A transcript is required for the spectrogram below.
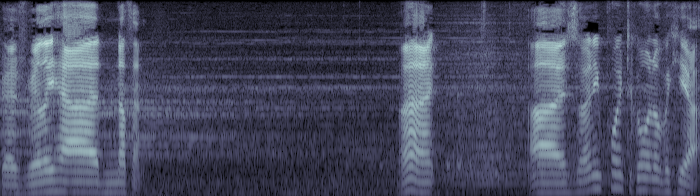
guys really had nothing. Alright. Uh, is there any point to going over here?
